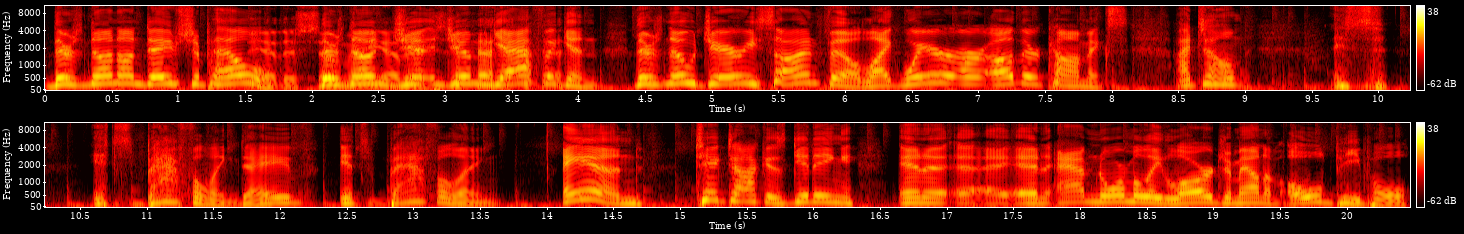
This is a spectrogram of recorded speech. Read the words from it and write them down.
there's none on Dave Chappelle. Yeah, there's so there's many none Ji- others. Jim Gaffigan. there's no Jerry Seinfeld. Like where are other comics? I don't it's it's baffling, Dave. It's baffling. And TikTok is getting an a, a- an abnormally large amount of old people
